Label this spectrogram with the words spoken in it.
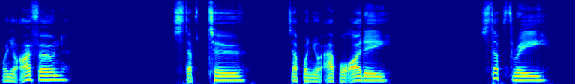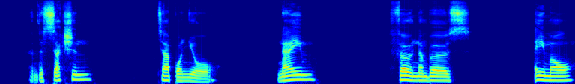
on your iPhone. Step 2. Tap on your Apple ID. Step 3. In the section, tap on your name, phone numbers, email.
